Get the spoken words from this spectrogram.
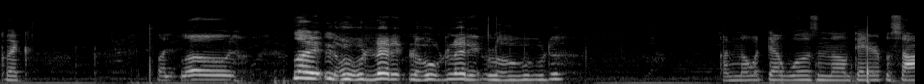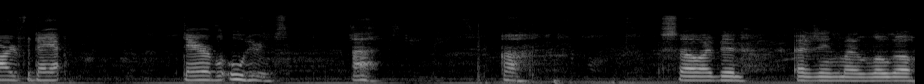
Click. Let it load. Let it load, let it load, let it load. I don't know what that was, and I'm terribly sorry for that. Terrible. Oh, here it is. Ah. Ah. So I've been editing my logo.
